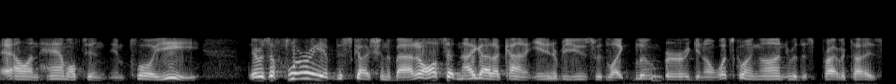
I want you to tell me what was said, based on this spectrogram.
Allen Hamilton employee, there was a flurry of discussion about it. All of a sudden, I got a kind of interviews with like Bloomberg, you know, what's going on here with this privatized,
